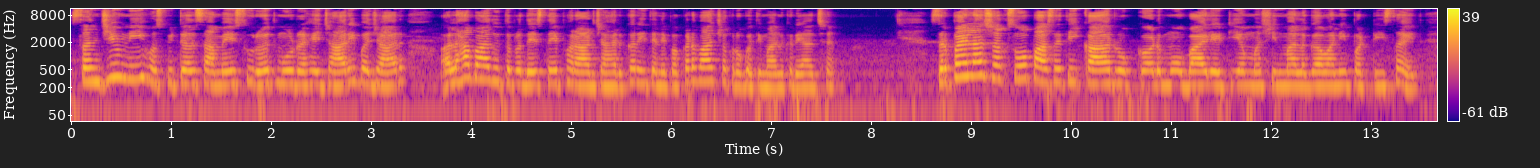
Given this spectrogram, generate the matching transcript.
સંજીવની હોસ્પિટલ સામે સુરત મૂળ રહે ઝારી બજાર, અલ્હાબાદ ઉત્તર પ્રદેશને ફરાર જાહેર કરી તેને પકડવા ચક્રો ગતિમાન કર્યા છે. ઝડપાયેલા શખ્સો પાસેથી કાર, રોકડ, મોબાઈલ, એટીએમ મશીનમાં લગાવવાની પટ્ટી સહિત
